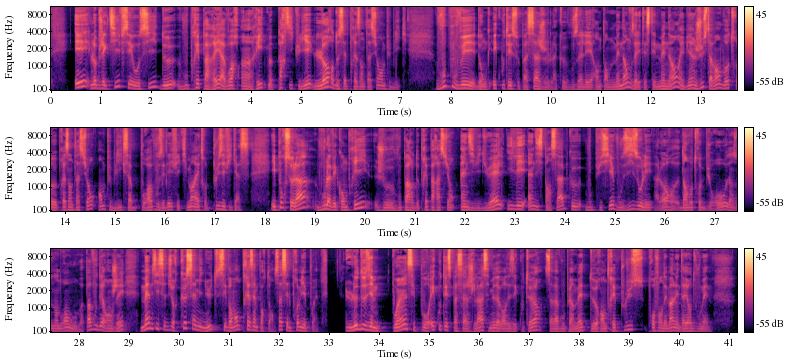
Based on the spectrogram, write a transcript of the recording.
et l'objectif, c'est aussi de vous préparer à avoir un rythme particulier lors de cette présentation en public. Vous pouvez donc écouter ce passage-là que vous allez entendre maintenant, vous allez tester maintenant, et bien juste avant votre présentation en public. Ça pourra vous aider effectivement à être plus efficace. Et pour cela, vous l'avez compris, je vous parle de préparation individuelle. Il est indispensable que vous puissiez vous isoler. Alors, euh, dans votre bureau, dans un endroit où on ne va pas vous déranger, même si ça dure que 5 minutes, c'est vraiment très important. Ça, c'est le premier point. Le deuxième point, c'est pour écouter ce passage-là, c'est mieux d'avoir des écouteurs, ça va vous permettre de rentrer plus profondément à l'intérieur de vous-même.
